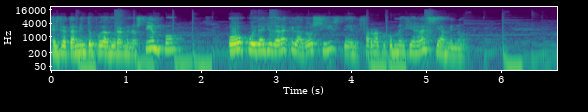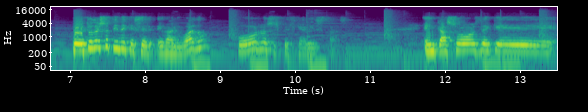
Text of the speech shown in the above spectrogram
el tratamiento pueda durar menos tiempo o puede ayudar a que la dosis del fármaco convencional sea menor. Pero todo eso tiene que ser evaluado por los especialistas. En casos de que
